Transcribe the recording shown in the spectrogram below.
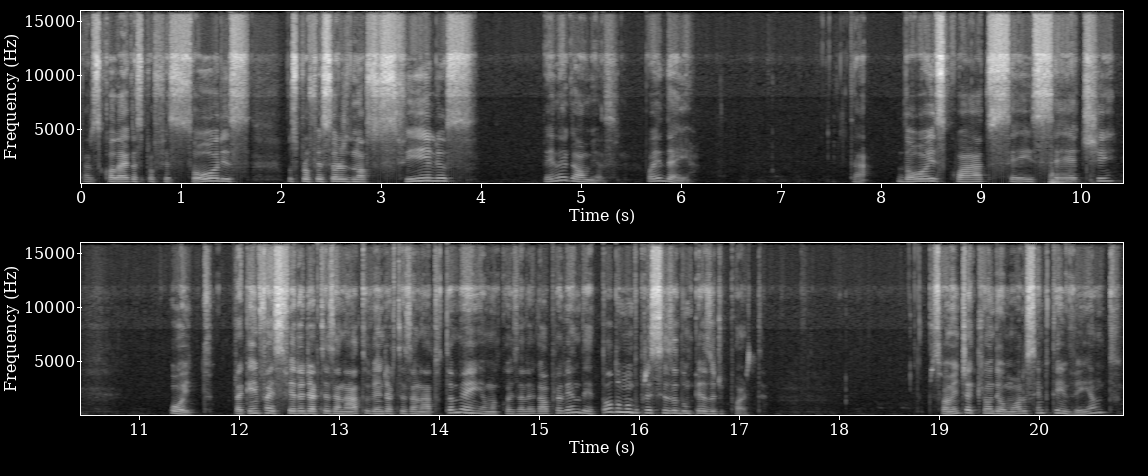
Para os colegas professores, os professores dos nossos filhos. Bem legal mesmo. Boa ideia. Tá. Dois, quatro, seis, sete, oito. Para quem faz feira de artesanato, vende artesanato também. É uma coisa legal para vender. Todo mundo precisa de um peso de porta. Principalmente aqui onde eu moro, sempre tem vento.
